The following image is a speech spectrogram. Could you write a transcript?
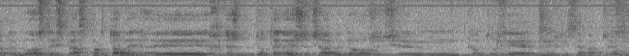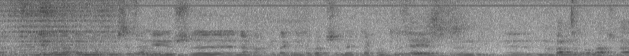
To by było z tych spraw sportowych, yy, chociaż do tego jeszcze trzeba by dołożyć kontuzję Chrisa Barczesa. Jego na pewno w tym sezonie już yy, na parkietach nie zobaczymy. Ta kontuzja jest yy, no, bardzo poważna.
